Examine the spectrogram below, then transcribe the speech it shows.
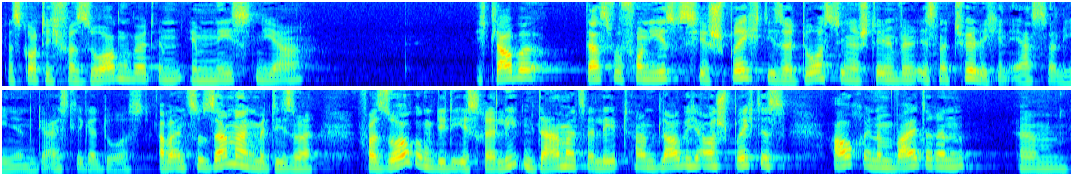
Dass Gott dich versorgen wird im, im nächsten Jahr. Ich glaube, das, wovon Jesus hier spricht, dieser Durst, den er stillen will, ist natürlich in erster Linie ein geistlicher Durst. Aber im Zusammenhang mit dieser Versorgung, die die Israeliten damals erlebt haben, glaube ich auch, spricht es auch in einem weiteren ähm,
